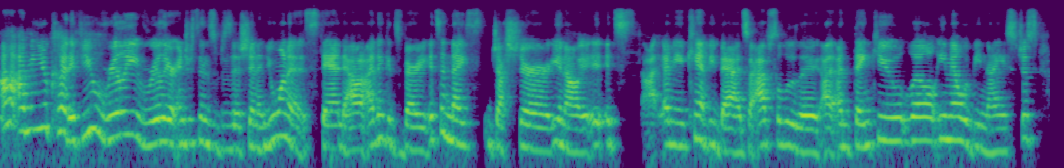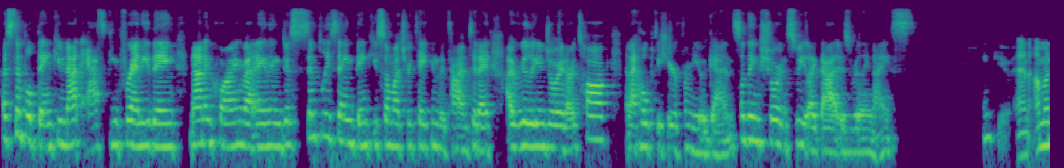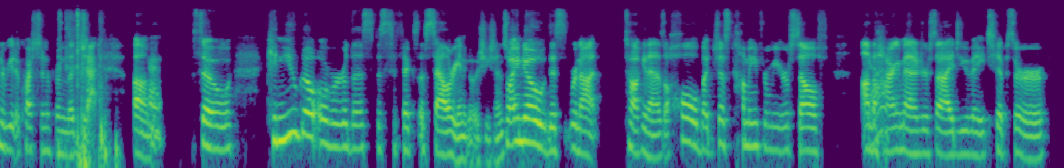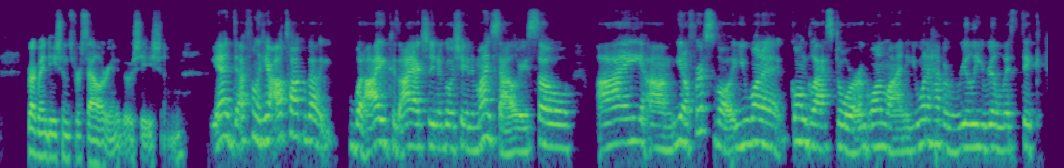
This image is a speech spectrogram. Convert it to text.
I mean, you could if you really, really are interested in this position and you want to stand out. I think it's very, it's a nice gesture. You know, it, it's, I mean, it can't be bad. So absolutely, a thank you little email would be nice. Just a simple thank you, not asking for anything, not inquiring about anything, just simply saying thank you so much for taking the time today. I really enjoyed our talk, and I hope to hear from you again. Something short and sweet like that is really nice. Thank you. And I'm going to read a question from the chat. Um, okay. So can you go over the specifics of salary negotiation? So I know this, we're not talking that as a whole, but just coming from yourself on yeah. the hiring manager side, do you have any tips or recommendations for salary negotiation? Yeah, definitely. Here, I'll talk about what I, because I actually negotiated my salary. So I, um, you know, first of all, you want to go on Glassdoor or go online and you want to have a really realistic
